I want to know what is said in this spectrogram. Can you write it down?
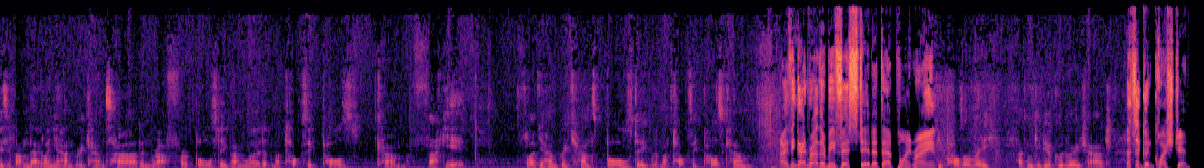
is if I'm nailing your hungry cunts hard and rough for a balls deep unload of my toxic pos cum. Fuck yeah. Flood your hungry cunts balls deep with my toxic pos cum. I think I'd rather be fisted at that point, right? Your pos already? Fucking give you a good recharge. That's a good question.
